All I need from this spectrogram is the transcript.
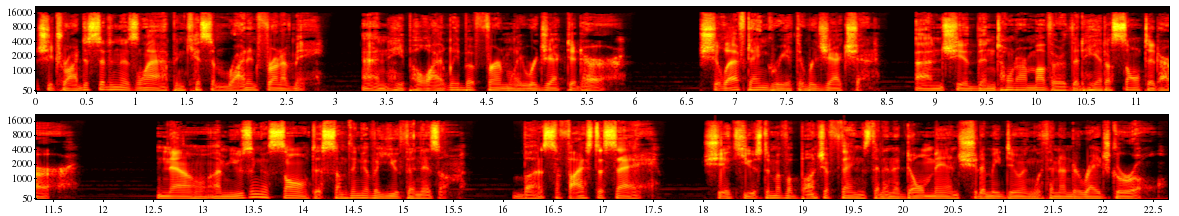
She tried to sit in his lap and kiss him right in front of me, and he politely but firmly rejected her. She left angry at the rejection, and she had then told our mother that he had assaulted her. Now, I'm using assault as something of a euphemism, but suffice to say, she accused him of a bunch of things that an adult man shouldn't be doing with an underage girl.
